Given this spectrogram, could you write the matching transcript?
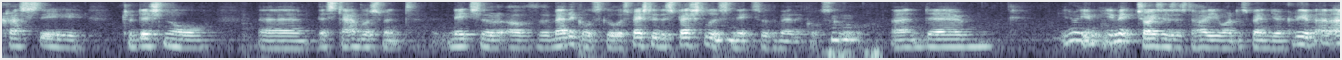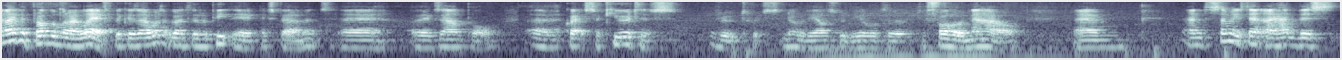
crusty, traditional uh, establishment nature of the medical school, especially the specialist nature of the medical school. And um, you know, you, you make choices as to how you want to spend your career. And, and I had a problem when I left because I wasn't going to repeat the experiment, uh, the example, uh, quite a circuitous route, which nobody else would be able to, to follow now. Um, and to some extent, I had this,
